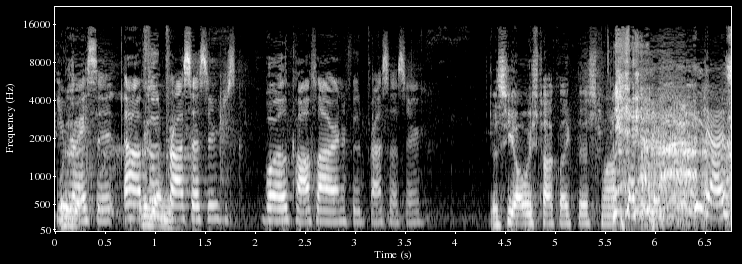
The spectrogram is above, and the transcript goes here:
You What is rice it. Uh, does food processor, just boiled cauliflower in a food processor. Does he always talk like this, Mom? He does.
